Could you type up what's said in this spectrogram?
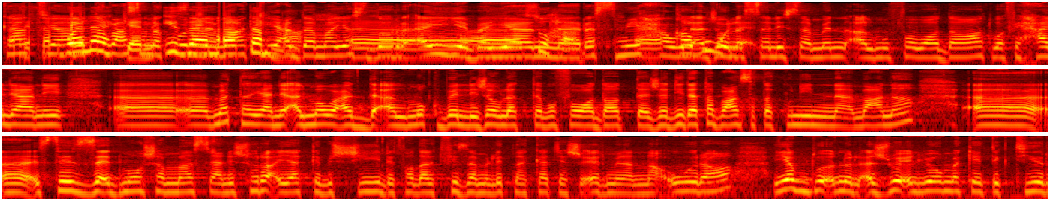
كاتيا ولكن إذا ما تم عندما يصدر أي آه، بيان رسمي آه، حول الجولة الثالثة من المفاوضات وفي حال يعني آه، متى يعني الموعد المقبل لجولة مفاوضات جديدة؟ طبعا ستكونين معنا. أستاذ ادمون شماس يعني شو رأيك بالشيء اللي تفضلت فيه زميلتنا كاتيا شقير من الناقورة يبدو أنه الأجواء اليوم ما كانت كثير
